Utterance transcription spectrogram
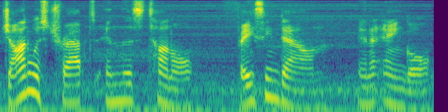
John was trapped in this tunnel, facing down in an angle,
